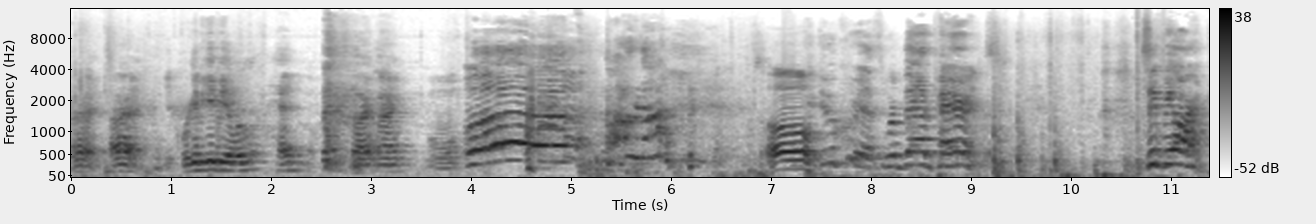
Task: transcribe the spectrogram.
All right, all right. We're gonna give you a little head start. All right. Oh! Oh. no! Oh! You Do Chris, we're bad parents. CPR.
